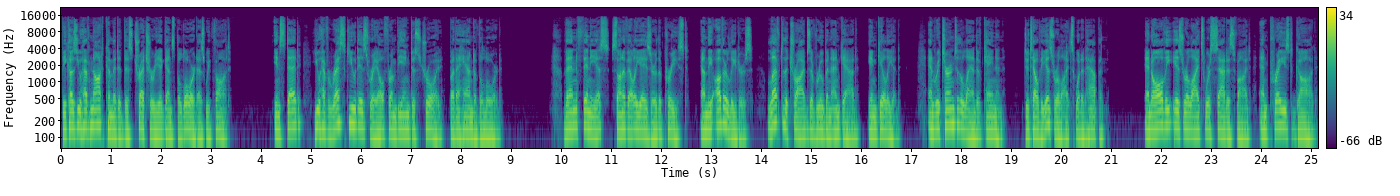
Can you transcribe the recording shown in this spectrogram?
because you have not committed this treachery against the Lord as we thought. Instead, you have rescued Israel from being destroyed by the hand of the Lord. Then Phinehas, son of Eleazar the priest, and the other leaders left the tribes of Reuben and Gad in Gilead, and returned to the land of Canaan, to tell the Israelites what had happened. And all the Israelites were satisfied and praised God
